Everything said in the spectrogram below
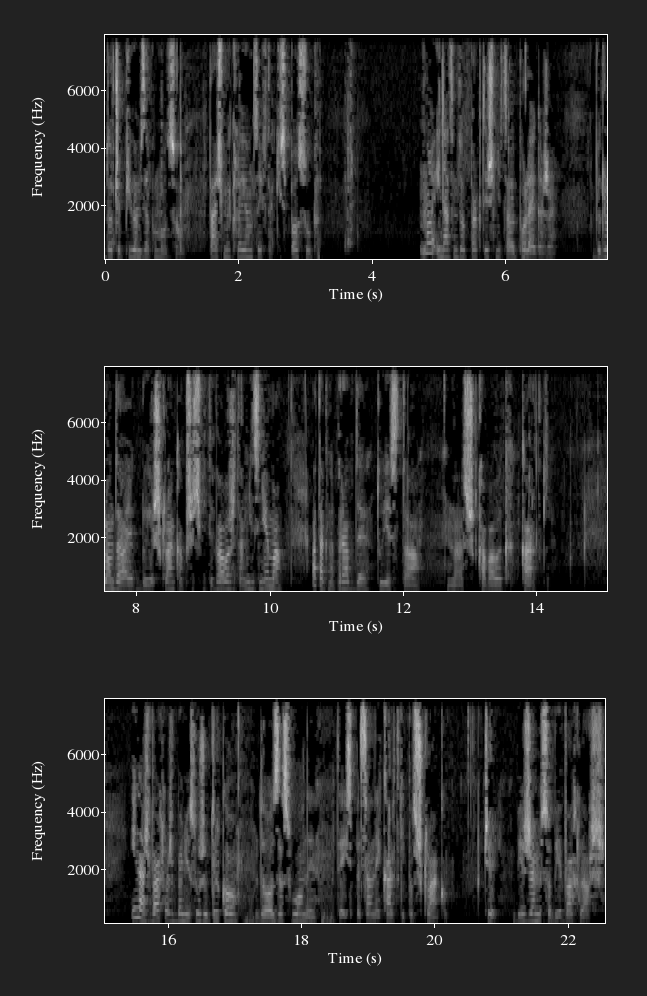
doczepiłem za pomocą taśmy klejącej w taki sposób. No i na tym to praktycznie całe polega, że wygląda jakby szklanka prześwitywała, że tam nic nie ma, a tak naprawdę tu jest ta nasz kawałek kartki. I nasz wachlarz będzie służył tylko do zasłony tej specjalnej kartki pod szklanką. Czyli bierzemy sobie wachlarz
